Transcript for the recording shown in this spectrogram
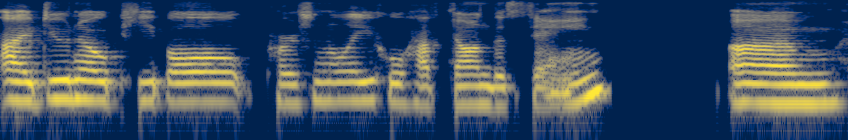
I do know people personally who have done the same. Um,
